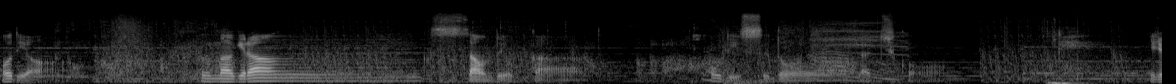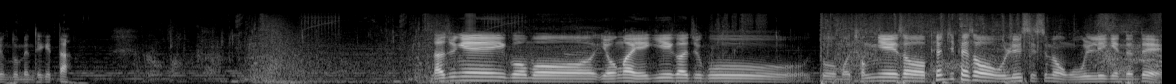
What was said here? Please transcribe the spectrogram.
어디요? 음악이랑 사운드 효과 오디스도 낮추고 오케이. 이 정도면 되겠다 나중에 이거 뭐 영화 얘기해가지고 또 뭐 정리해서 편집해서 올릴 수 있으면 올리겠는데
